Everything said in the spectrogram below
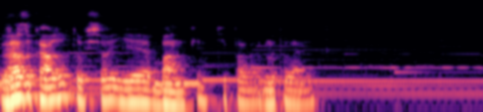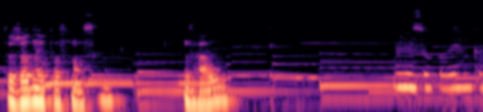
Зразу кажу, то все є банки, типа металеві. То жодної пластмасової. Згадую. Ну, Не суповинка.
